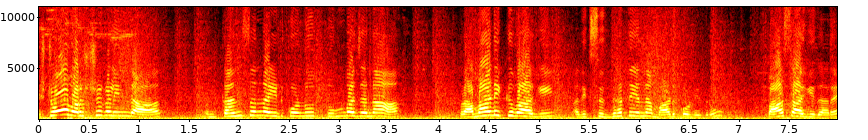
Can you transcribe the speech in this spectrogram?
ಎಷ್ಟೋ ವರ್ಷಗಳಿಂದ ಒಂದು ಕನ್ಸನ್ನ ಇಟ್ಕೊಂಡು ತುಂಬಾ ಜನ ಪ್ರಾಮಾಣಿಕವಾಗಿ ಅದಕ್ಕೆ ಸಿದ್ಧತೆಯನ್ನ ಮಾಡ್ಕೊಂಡಿದ್ರು. ಪಾಸ್ ಆಗಿದ್ದಾರೆ.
